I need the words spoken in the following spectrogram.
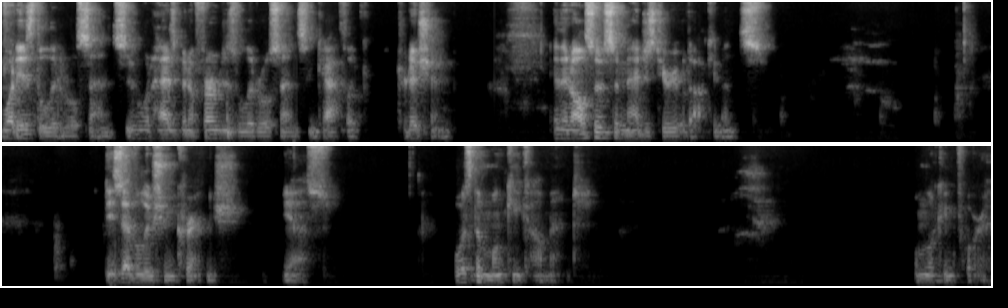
What is the literal sense? and What has been affirmed as a literal sense in Catholic tradition, and then also some magisterial documents. Is evolution cringe? Yes. What was the monkey comment? I'm looking for it.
